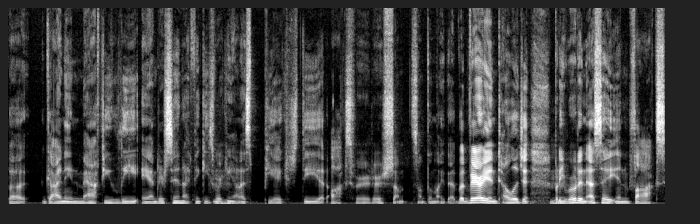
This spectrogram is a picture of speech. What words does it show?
a guy named Matthew Lee Anderson. I think he's hmm. working on his PhD at Oxford or some something like that. But very intelligent. But he hmm. wrote an essay in Vox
